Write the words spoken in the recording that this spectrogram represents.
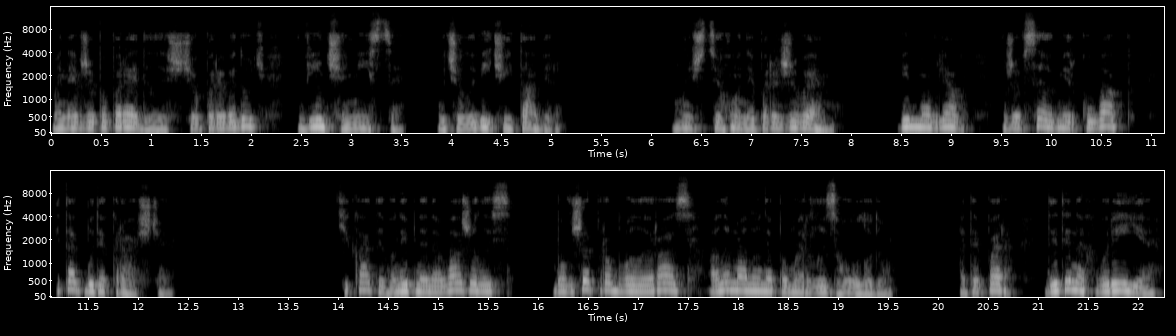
Мене вже попередили, що переведуть в інше місце, у чоловічий табір. Ми ж цього не переживем. Він, мовляв, уже все обміркував, і так буде краще. Тікати вони б не наважились, бо вже пробували раз, але мало не померли з голоду. А тепер дитина хворіє,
